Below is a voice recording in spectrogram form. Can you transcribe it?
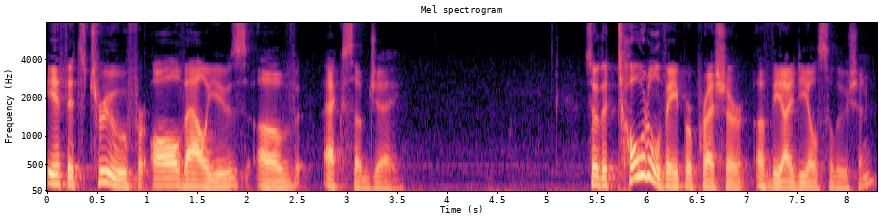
if it's true for all values of x sub j. So the total vapor pressure of the ideal solution,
